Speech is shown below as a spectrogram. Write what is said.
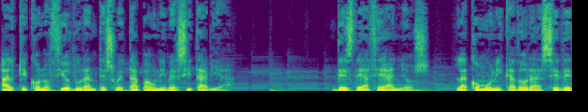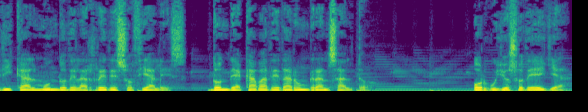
al que conoció durante su etapa universitaria. Desde hace años, la comunicadora se dedica al mundo de las redes sociales, donde acaba de dar un gran salto. Orgulloso de ella,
